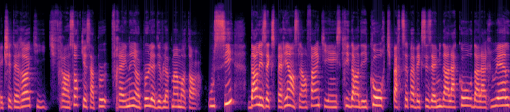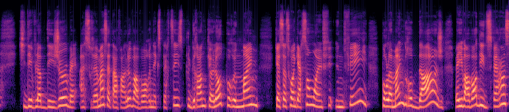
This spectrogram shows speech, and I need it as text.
etc., qui, qui ferait en sorte que ça peut freiner un peu le développement moteur aussi dans les expériences. L'enfant qui est inscrit dans des cours, qui participe avec ses amis dans la cour, dans la ruelle, qui développe des jeux, bien, assurément, cet enfant-là va avoir une expertise plus grande que l'autre pour une même, que ce soit un garçon ou une fille, pour le même groupe d'âge, bien, il va avoir des différences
